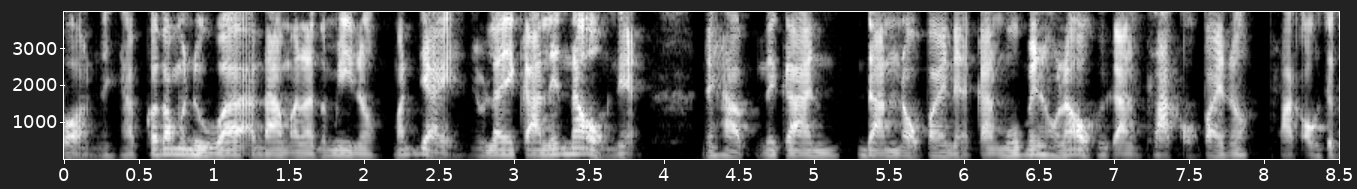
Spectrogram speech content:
ก่อนนะครับ ก็ต้องมาดูว่าอดามอนาโตมีเนาะมัดใหญ่เวลาการเล่นหน้าอกเนี่ยนะครับ ในการดันออกไปเนี่ยการมูฟเมนต์ของหน้าอกคือการผลักออกไปเนาะผลักออกจาก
